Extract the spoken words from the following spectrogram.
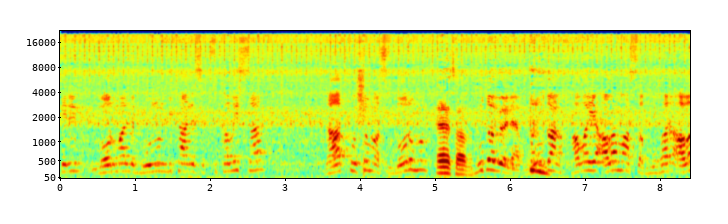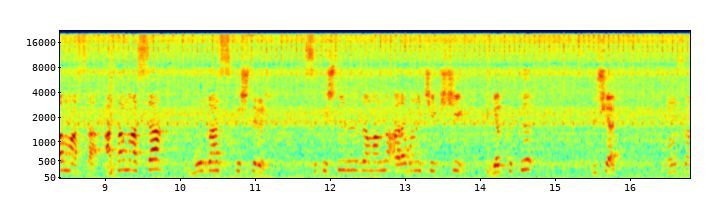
Senin normalde burnun bir tanesi tıkalıysa rahat koşamazsın. Doğru mu? Evet abi. Bu da böyle. Buradan havayı alamazsa, buharı alamazsa, atamazsa buradan sıkıştırır. Sıkıştırdığı zaman da arabanın çekişi, yakıtı düşer. Onu sana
